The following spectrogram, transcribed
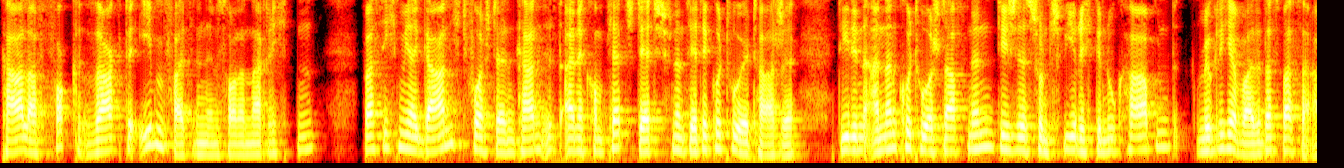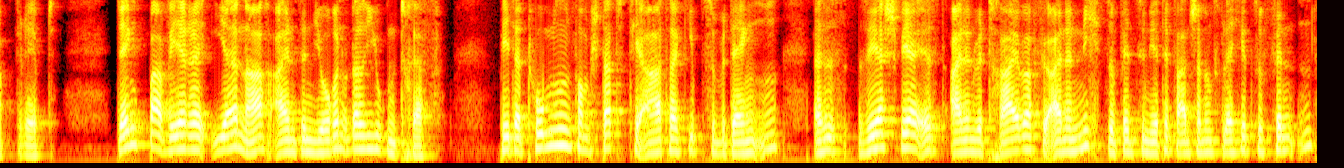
Carla Fock sagte ebenfalls in den Emshorner Nachrichten, was ich mir gar nicht vorstellen kann, ist eine komplett städtisch finanzierte Kulturetage, die den anderen Kulturschaffenden, die es schon schwierig genug haben, möglicherweise das Wasser abgräbt. Denkbar wäre ihr nach ein Senioren- oder Jugendtreff. Peter Thomsen vom Stadttheater gibt zu bedenken, dass es sehr schwer ist, einen Betreiber für eine nicht subventionierte Veranstaltungsfläche zu finden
